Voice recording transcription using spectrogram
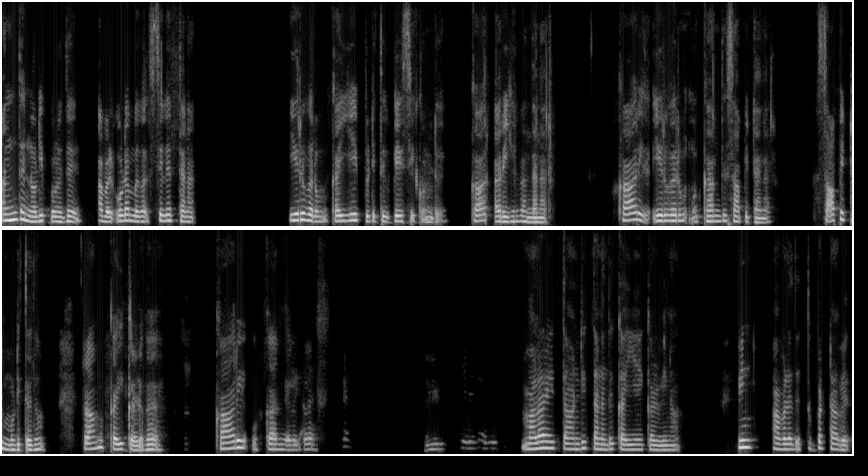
அந்த நொடி பொழுது அவள் உடம்புகள் சிலிர்த்தன. இருவரும் கையை பிடித்து பேசிக்கொண்டு கார் அருகில் வந்தனர். காரில் இருவரும் உட்கார்ந்து சாப்பிட்டனர். சாப்பிட்டு முடித்ததும் ராம் கை கழுவ காரில் உட்கார்ந்திருந்த மலரை தாண்டி தனது கையை கழுவினான். பின் அவளது துப்பட்டாவில்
